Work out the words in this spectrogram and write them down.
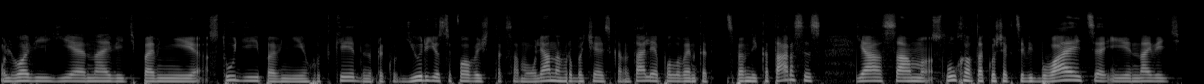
У Львові є навіть певні студії, певні гуртки, де, наприклад, Юрій Йосифович, так само Уляна Горбачевська, Наталія Половинка. Це певний катарсис. Я сам слухав також, як це відбувається, і навіть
